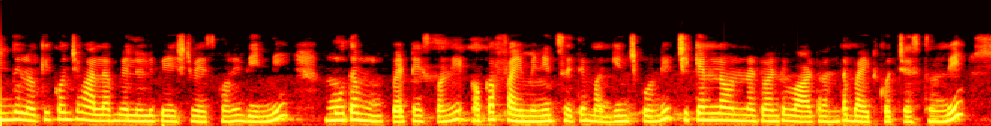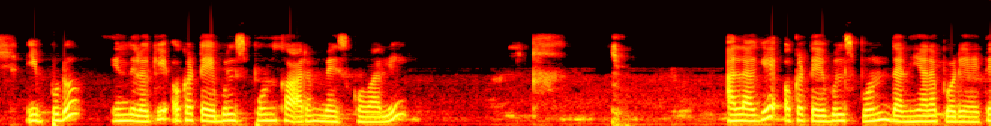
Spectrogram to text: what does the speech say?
ఇందులోకి కొంచెం అల్లం వెల్లుల్లి పేస్ట్ వేసుకొని దీన్ని మూత పెట్టేసుకొని ఒక ఫైవ్ మినిట్స్ అయితే మగ్గించుకోండి. చికెన్లో ఉన్నటువంటి వాటర్ అంతా బయటకు వచ్చేస్తుంది. ఇప్పుడు ఇందులోకి ఒక టేబుల్ స్పూన్ కారం వేసుకోవాలి. అలాగే ఒక టేబుల్ స్పూన్ ధనియాల పొడి అయితే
